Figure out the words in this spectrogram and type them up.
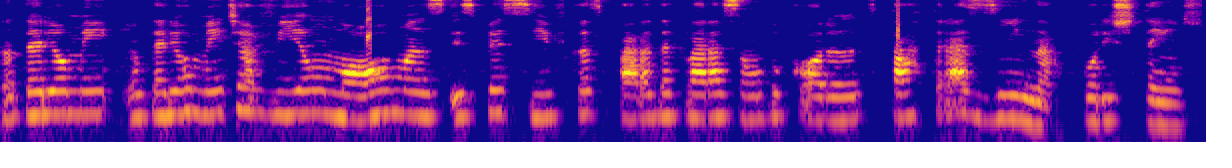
Anteriormente, anteriormente haviam normas específicas para a declaração do corante tartrazina, por extenso,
